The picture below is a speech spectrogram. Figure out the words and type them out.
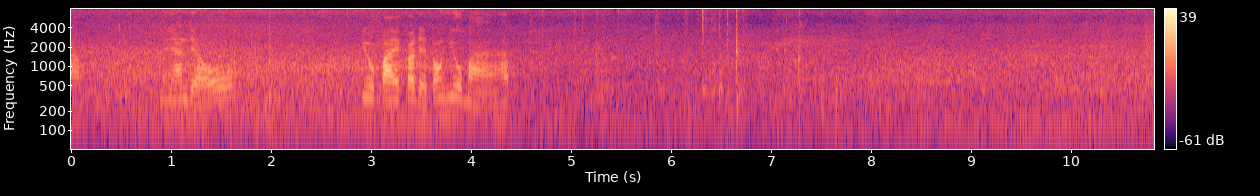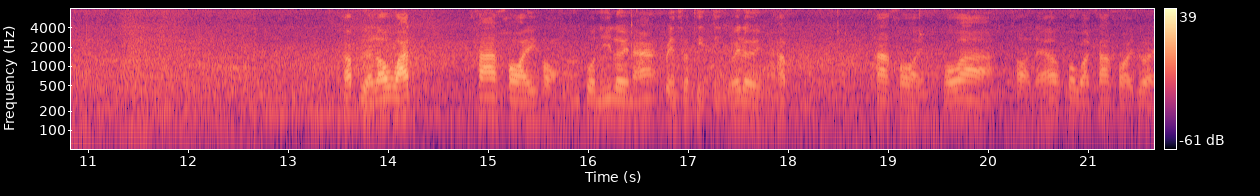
ครับไม่งั้นเดี๋ยว หิ้วไปก็เดี๋ยวต้องหิ้วมานะครับครับเดี๋ยวเราวัดค่าคอยของตัวนี้เลยนะฮะเป็นสถิติไว้เลยนะครับ ค่าคอย เพราะว่าถอดแล้วก็วัดค่าคอยด้วย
